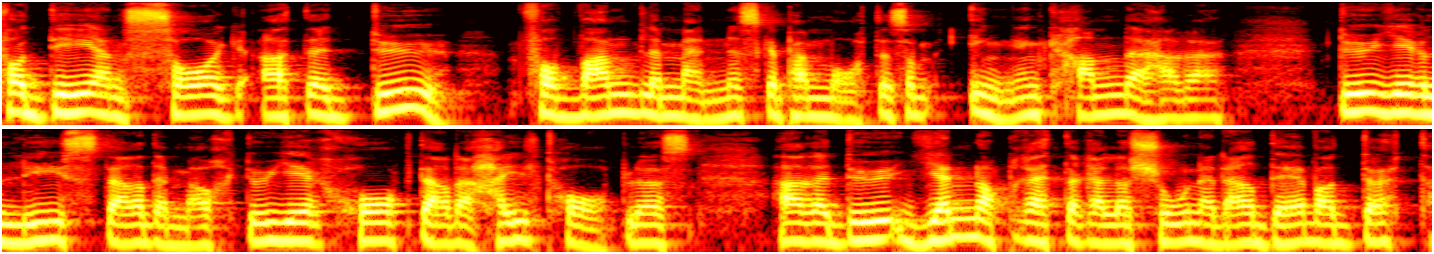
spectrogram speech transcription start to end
Fordi en så at du forvandler mennesket på en måte som ingen kan det, Herre. Du gir lys der det er mørkt. Du gir håp der det er helt håpløst. Herre, du gjenoppretter relasjoner der det var dødt.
